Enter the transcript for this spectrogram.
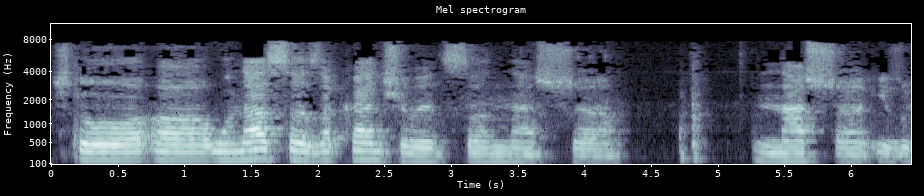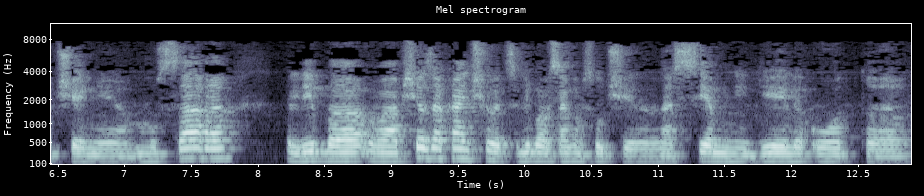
что э, у нас заканчивается наше, наше изучение Мусара либо вообще заканчивается, либо, во всяком случае, на 7 недель от э,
